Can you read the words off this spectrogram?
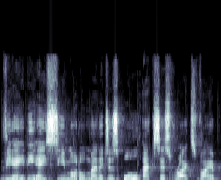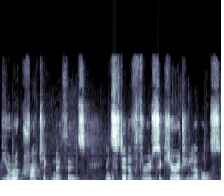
The ABAC model manages all access rights via bureaucratic methods instead of through security levels.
